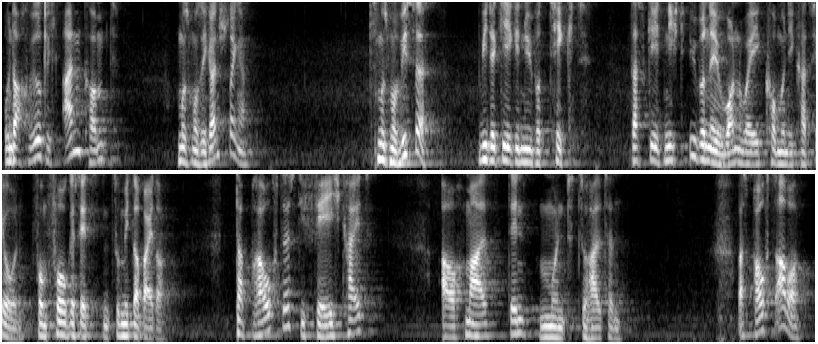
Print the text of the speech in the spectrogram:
und auch wirklich ankommt, muss man sich anstrengen. Das muss man wissen, wie der Gegenüber tickt. Das geht nicht über eine One-Way-Kommunikation vom Vorgesetzten zum Mitarbeiter. Da braucht es die Fähigkeit, auch mal den Mund zu halten. Was braucht es aber,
